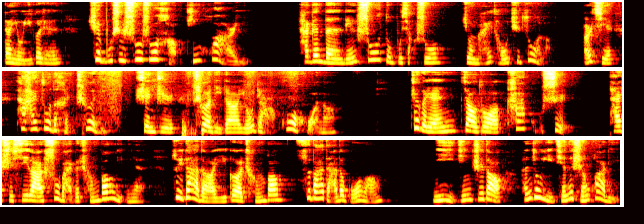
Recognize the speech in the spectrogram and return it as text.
但有一个人却不是说说好听话而已，他根本连说都不想说，就埋头去做了，而且他还做得很彻底，甚至彻底的有点过火呢。这个人叫做喀古士，他是希腊数百个城邦里面最大的一个城邦斯巴达的国王。你已经知道很久以前的神话里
